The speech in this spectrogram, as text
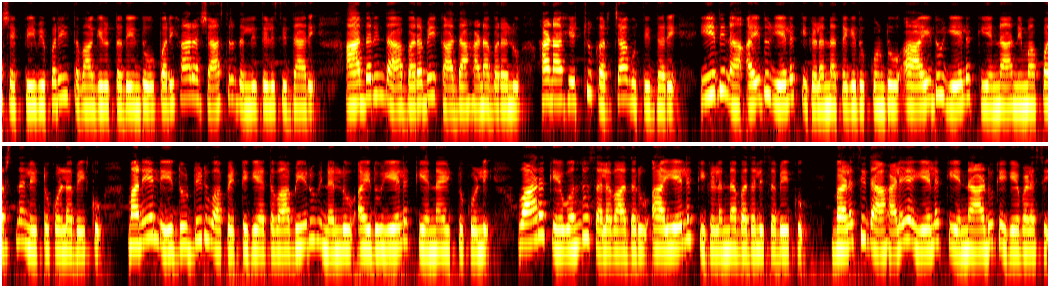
ಶಕ್ತಿ ವಿಪರೀತವಾಗಿರುತ್ತದೆ ಎಂದು ಪರಿಹಾರ ಶಾಸ್ತ್ರದಲ್ಲಿ ತಿಳಿಸಿದ್ದಾರೆ. ಆದ್ದರಿಂದ ಬರಬೇಕಾದ ಹಣ ಬರಲು ಹಣ ಹೆಚ್ಚು ಖರ್ಚಾಗುತ್ತಿದ್ದರೆ ಈ ದಿನ ಐದು ಏಲಕ್ಕಿಗಳನ್ನು ತೆಗೆದುಕೊಂಡು ಆ ಐದು ಏಲಕ್ಕಿಯನ್ನು ನಿಮ್ಮ ಪರ್ಸ್ನಲ್ಲಿ ಇಟ್ಟುಕೊಳ್ಳಬೇಕು ಮನೆಯಲ್ಲಿ ದುಡ್ಡಿಡುವ ಪೆಟ್ಟಿಗೆ ಅಥವಾ ಬೀರುವಿನಲ್ಲೂ ಐದು ಏಲಕ್ಕಿಯನ್ನು ಇಟ್ಟುಕೊಳ್ಳಿ. ವಾರಕ್ಕೆ ಒಂದು ಸಲವಾದರೂ ಆ ಏಲಕ್ಕಿಗಳನ್ನು ಬದಲಿಸಬೇಕು. ಬಳಸಿದ ಹಳೆಯ ಏಲಕ್ಕಿಯನ್ನು ಅಡುಗೆಗೆ ಬಳಸಿ.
